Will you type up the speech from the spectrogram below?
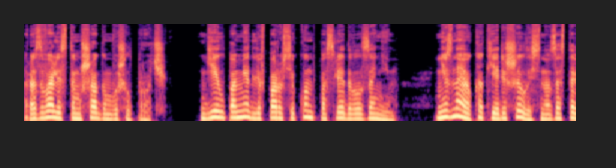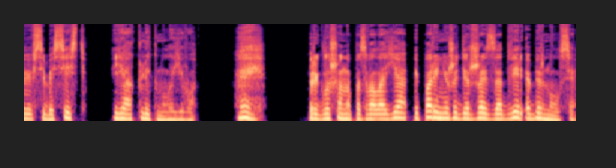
развалистым шагом вышел прочь. Гейл, помедлив пару секунд, последовал за ним. Не знаю, как я решилась, но, заставив себя сесть, я окликнула его. «Эй!» — приглушенно позвала я, и парень, уже держась за дверь, обернулся.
